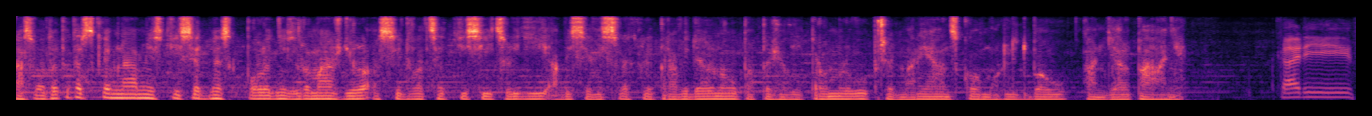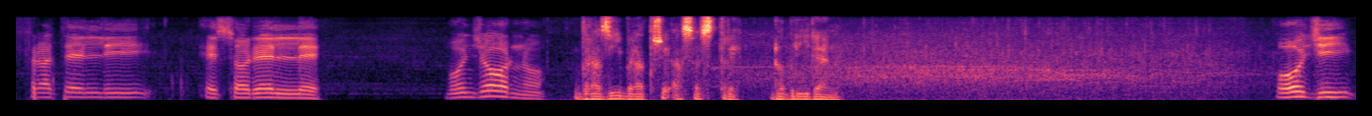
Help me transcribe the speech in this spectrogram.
Na svatopetrském náměstí se dnes k poledni zhromáždilo asi 20 tisíc lidí, aby si vyslechli pravidelnou papežovu promluvu před mariánskou modlitbou Anděl Páně. Cari fratelli e sorelle, buongiorno. Drazí bratři a sestry, dobrý den. Oggi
